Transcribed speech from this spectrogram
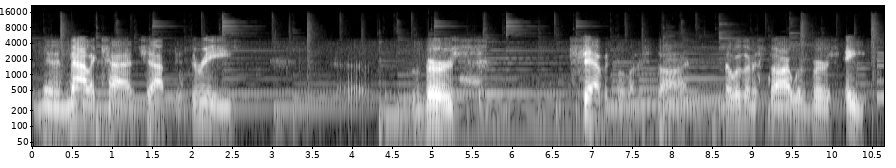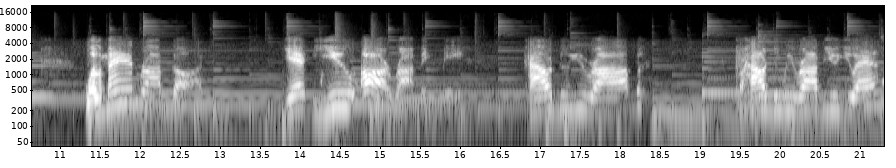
And then in Malachi chapter 3, uh, verse 7, we're going to start. No, we're going to start with verse 8. Will a man rob God? Yet you are robbing me. How do you rob? Or how do we rob you, you ask?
